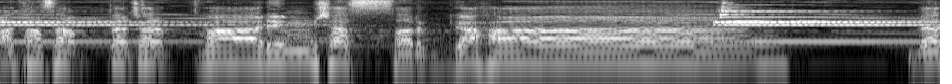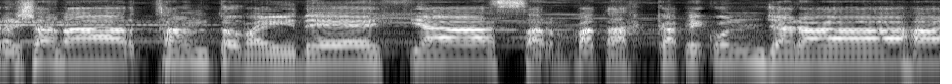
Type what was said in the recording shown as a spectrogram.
अथ सप्तचत्वारिंशः सर्गः। दर्शनार्थम् तु वैदेह्याः सर्वतः कपिकुञ्जराः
